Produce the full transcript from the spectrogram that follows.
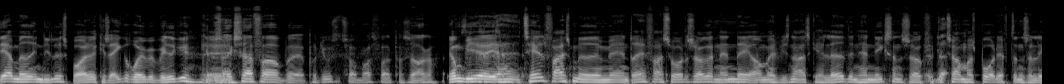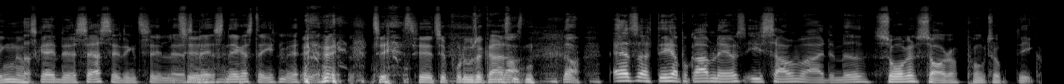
dermed en lille spoiler. Jeg kan så ikke røbe, hvilke. Kan du så ikke sørge for, at producer Tom også får et par sokker? Jo, men vi, jeg talte faktisk med, med André fra Sorte Sokker den anden dag om, at vi snart skal have lavet den her Nixon-sok, fordi der, Tom har spurgt efter den så længe nu. Der skal en uh, særsætning til, uh, til snækkersten med. til, til, til producer Christensen. Nå. Nå, altså det her program laves i samarbejde med sorkesokker.dk.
